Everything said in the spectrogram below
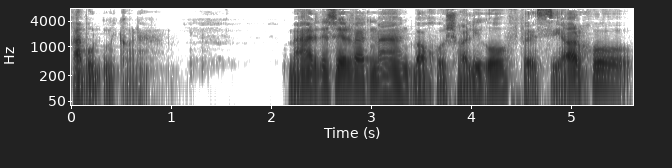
قبول می‌کنم. مرد ثروتمند با خوشحالی گفت بسیار خوب.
